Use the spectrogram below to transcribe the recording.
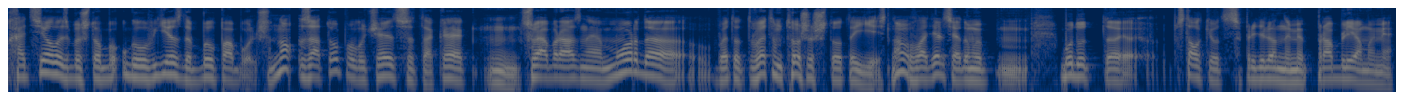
хотелось бы, чтобы угол въезда был побольше. Но зато получается такая своеобразная морда, в, этот, в этом тоже что-то есть. Но владельцы, я думаю, будут э, сталкиваться с определенными проблемами,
